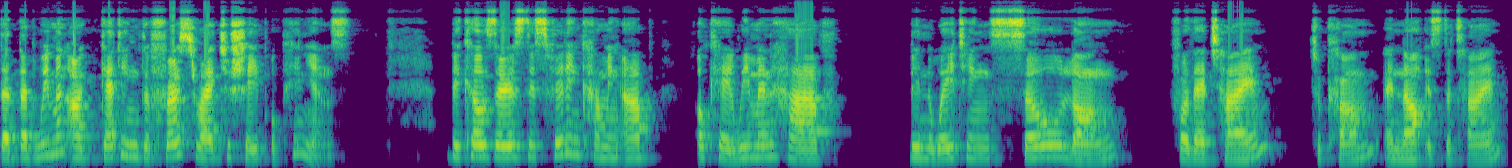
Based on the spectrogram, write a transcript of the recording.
That, that women are getting the first right to shape opinions. Because there is this feeling coming up okay, women have been waiting so long for their time to come, and now is the time.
